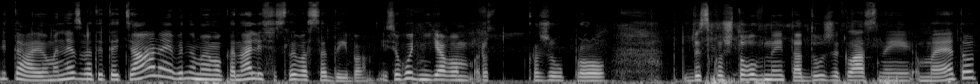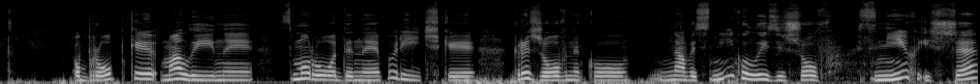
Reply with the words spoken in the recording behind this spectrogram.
Вітаю! Мене звати Тетяна і ви на моєму каналі Щаслива Садиба. І сьогодні я вам розкажу про безкоштовний та дуже класний метод обробки малини, смородини, порічки, крижовнику навесні, коли зійшов сніг і ще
